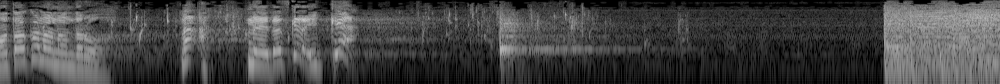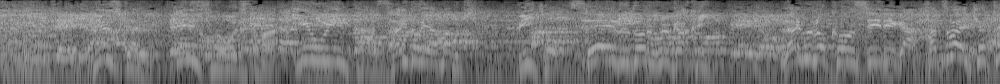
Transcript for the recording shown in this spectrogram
カタカナなんだろう。ま目立つからいっかミュージカル「テニスの王子様インウィンターサイド山吹」ビート聖ルドルフ学院ライブ録音 CD が発売決定。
